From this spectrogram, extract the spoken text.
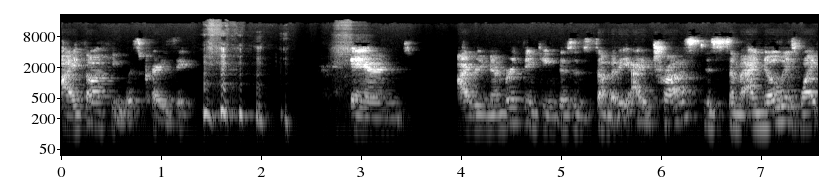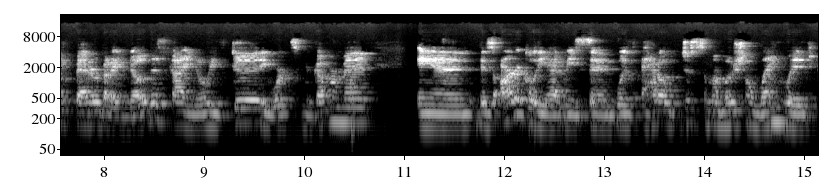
I thought he was crazy. and I remember thinking, this is somebody I trust. This is somebody I know his wife better, but I know this guy. I know he's good. He works in the government. And this article he had me send was had a, just some emotional language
